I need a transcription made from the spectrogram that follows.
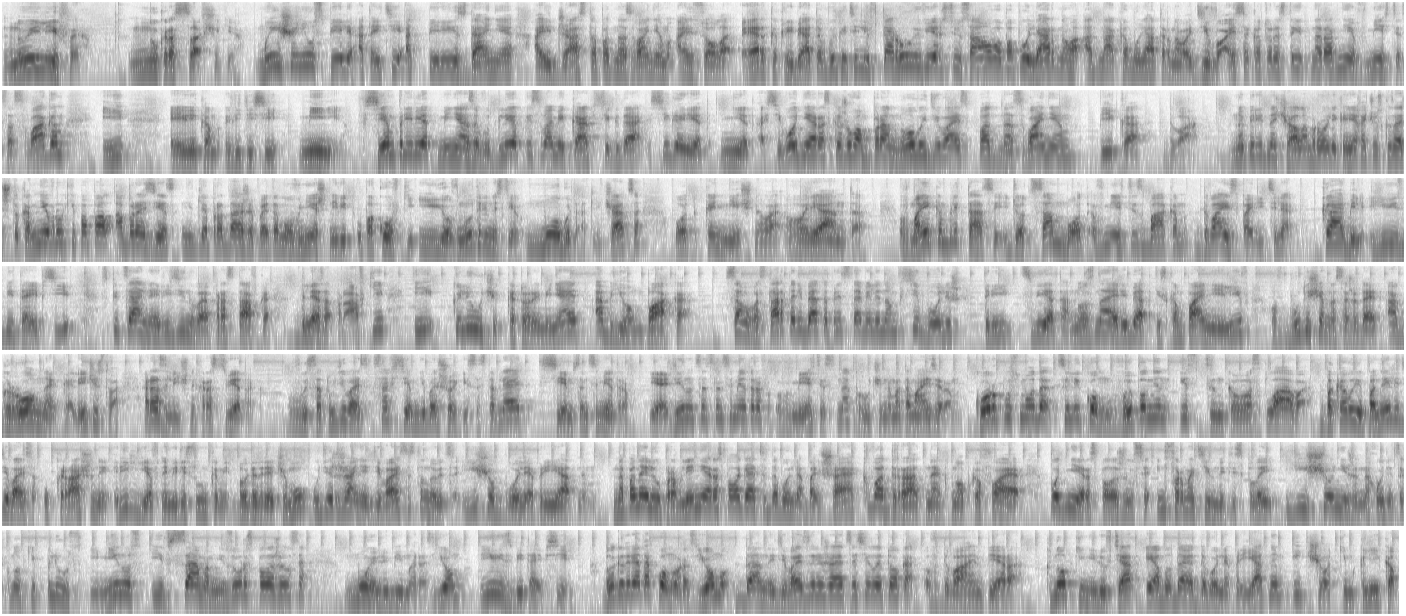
Ну и лифы. Ну, красавчики. Мы еще не успели отойти от переиздания iJust под названием iSola R, как ребята выкатили вторую версию самого популярного одноаккумуляторного девайса, который стоит наравне вместе со свагом и Эвиком VTC Mini. Всем привет, меня зовут Глеб и с вами как всегда сигарет нет. А сегодня я расскажу вам про новый девайс под названием Pico 2. Но перед началом ролика я хочу сказать, что ко мне в руки попал образец не для продажи, поэтому внешний вид упаковки и ее внутренности могут отличаться от конечного варианта. В моей комплектации идет сам мод вместе с баком, два испарителя, кабель USB Type-C, специальная резиновая проставка для заправки и ключик, который меняет объем бака. С самого старта ребята представили нам всего лишь три цвета, но зная ребят из компании Leaf, в будущем нас ожидает огромное количество различных расцветок. В высоту девайс совсем небольшой и составляет 7 см и 11 см вместе с накрученным атомайзером. Корпус мода целиком выполнен из цинкового сплава. Боковые панели девайса украшены рельефными рисунками, благодаря чему удержание девайса становится еще более приятным. На панели управления располагается довольно большая квадратная кнопка Fire. Под ней расположился информативный дисплей, еще ниже находятся кнопки плюс и минус и в самом низу расположился мой любимый разъем USB Type-C. Благодаря такому разъему данный девайс заряжается силой тока в 2 ампера. Кнопки не люфтят и обладают довольно приятным и четким кликом.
